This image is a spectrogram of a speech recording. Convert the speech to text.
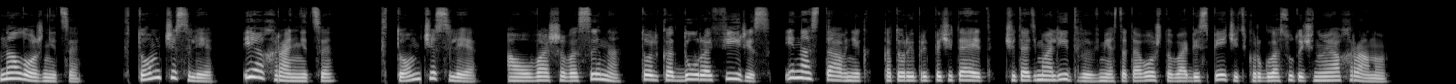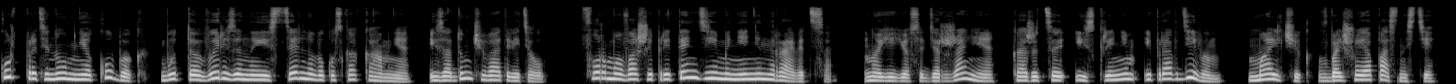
наложницы, в том числе и охранницы, в том числе. А у вашего сына только дура Фирис и наставник, который предпочитает читать молитвы вместо того, чтобы обеспечить круглосуточную охрану. Курт протянул мне кубок, будто вырезанный из цельного куска камня, и задумчиво ответил: "Форма вашей претензии мне не нравится, но ее содержание кажется искренним и правдивым. Мальчик в большой опасности".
